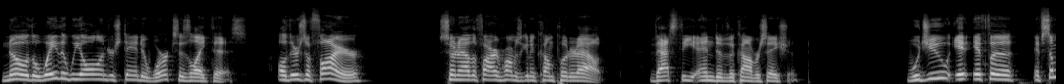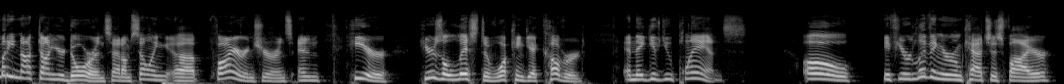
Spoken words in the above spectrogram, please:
No, the way that we all understand it works is like this oh, there's a fire. So now the fire department is going to come put it out. That's the end of the conversation. Would you, if a if somebody knocked on your door and said, "I'm selling uh, fire insurance," and here here's a list of what can get covered, and they give you plans. Oh, if your living room catches fire,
